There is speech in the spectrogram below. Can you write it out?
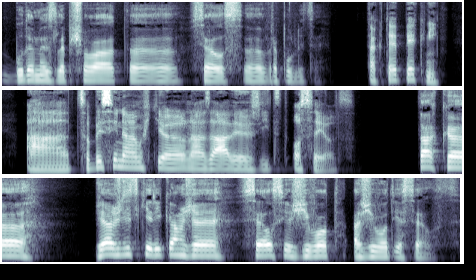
budeme zlepšovat eh, sales v republice. Tak to je pěkný. A co by si nám chtěl na závěr říct o sales? Tak já vždycky říkám, že sales je život a život je sales.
